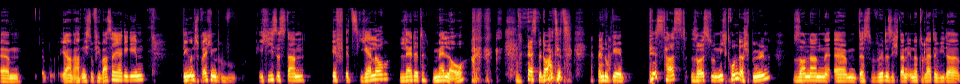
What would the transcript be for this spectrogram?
ähm, ja, hat nicht so viel Wasser hergegeben. Dementsprechend hieß es dann, if it's yellow, let it mellow. das bedeutet, wenn du gepisst hast, sollst du nicht runterspülen, sondern ähm, das würde sich dann in der Toilette wieder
